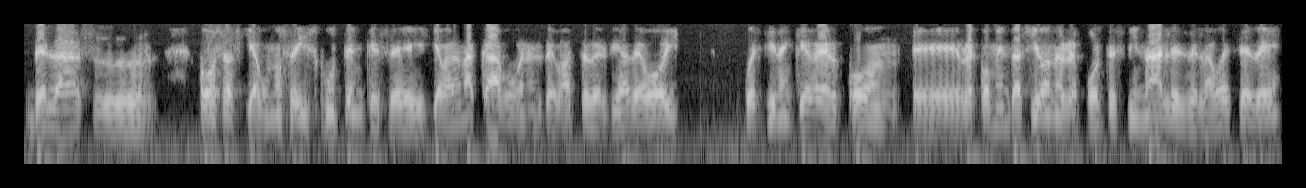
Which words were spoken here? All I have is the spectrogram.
de las uh, cosas que aún no se discuten, que se llevarán a cabo en el debate del día de hoy, pues tienen que ver con eh, recomendaciones, reportes finales de la OSD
